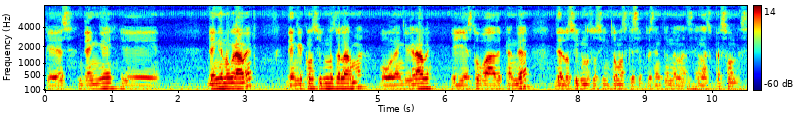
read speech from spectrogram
que es dengue, eh, dengue no grave, dengue con signos de alarma o dengue grave. Y esto va a depender de los signos o síntomas que se presenten en las, en las personas.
